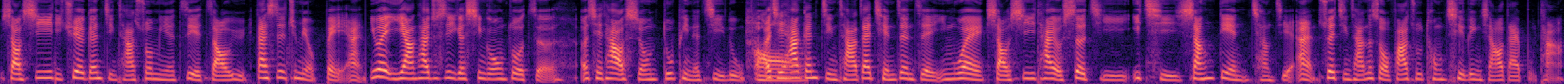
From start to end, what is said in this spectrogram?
小西的确跟警察说明了自己的遭遇，但是却没有备案，因为一样，他就是一个性工作者，而且他有使用毒品的记录，而且他跟警察在前阵子也因为小西他有涉及一起商店抢劫案，所以警察那时候发出通缉令，想要逮捕他。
